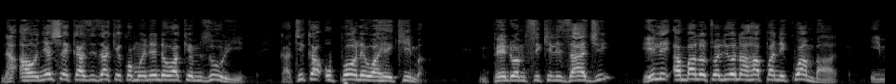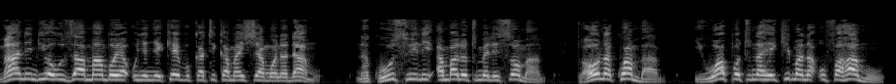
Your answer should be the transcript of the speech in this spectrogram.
Na aonyeshe kazi zake kwa mwenendo wake mzuri katika upole wa hekima mpendwa msikilizaji hili ambalo twaliona hapa ni kwamba imani ndiyo huzaa mambo ya unyenyekevu katika maisha ya mwanadamu. Na kuhusu hili ambalo tumelisoma twaona kwamba iwapo tuna hekima na ufahamu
